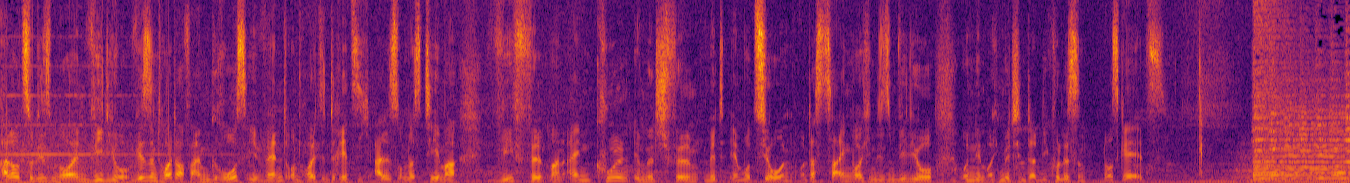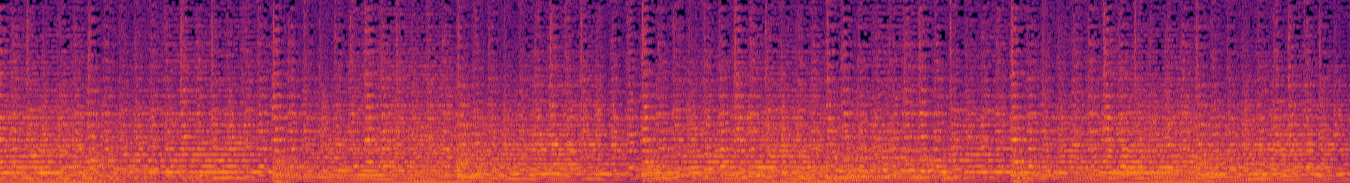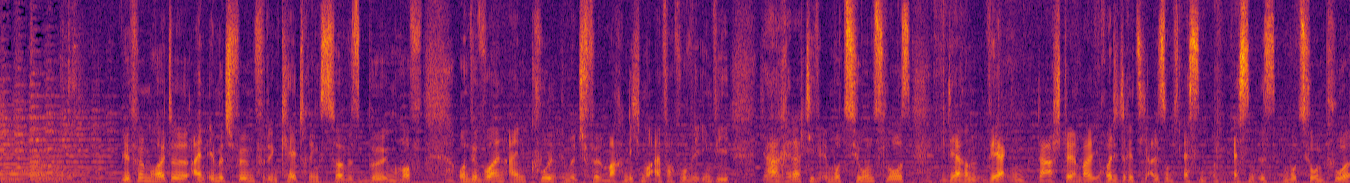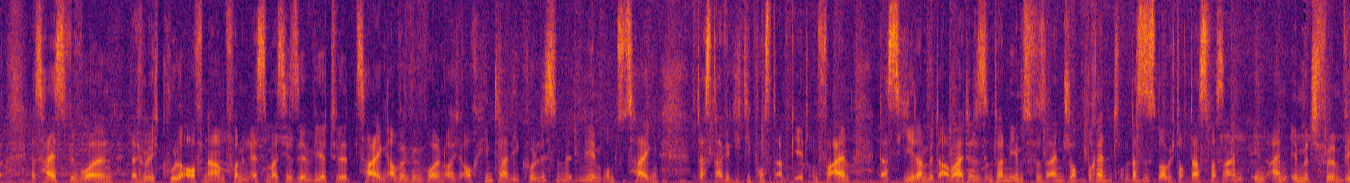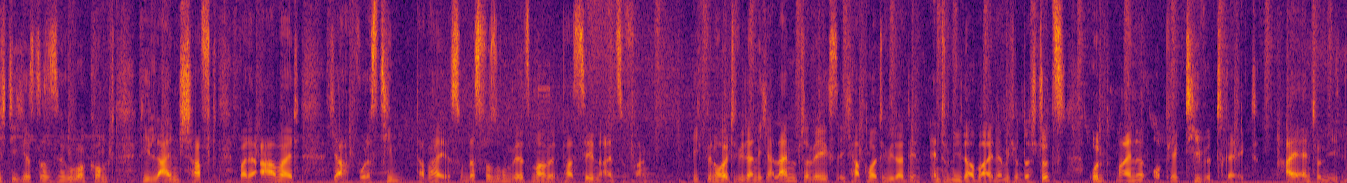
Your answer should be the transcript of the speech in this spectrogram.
Hallo zu diesem neuen Video. Wir sind heute auf einem Großevent und heute dreht sich alles um das Thema, wie filmt man einen coolen Imagefilm mit Emotionen. Und das zeigen wir euch in diesem Video und nehmen euch mit hinter die Kulissen. Los geht's! Wir filmen heute einen Imagefilm für den Catering Service Böinghoff und wir wollen einen coolen Imagefilm machen. Nicht nur einfach, wo wir irgendwie ja, relativ emotionslos deren Werken darstellen, weil heute dreht sich alles ums Essen und Essen ist Emotion pur. Das heißt, wir wollen natürlich coole Aufnahmen von dem Essen, was hier serviert wird, zeigen, aber wir wollen euch auch hinter die Kulissen mitnehmen, um zu zeigen, dass da wirklich die Post abgeht und vor allem, dass jeder Mitarbeiter des Unternehmens für seinen Job brennt. Und das ist, glaube ich, doch das, was in einem Imagefilm wichtig ist, dass es herüberkommt, die Leidenschaft bei der Arbeit, ja, wo das Team dabei ist. Und das versuchen wir jetzt mal mit ein paar Szenen einzufangen. Ich bin heute wieder nicht allein unterwegs. Ich habe heute wieder den Anthony dabei, der mich unterstützt und meine Objektive trägt. Hi Anthony.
